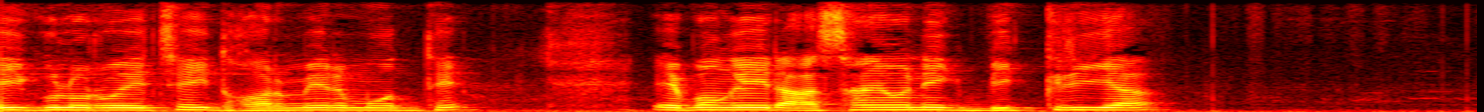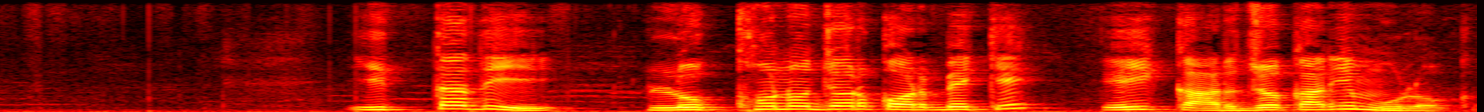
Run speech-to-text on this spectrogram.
এইগুলো রয়েছে এই ধর্মের মধ্যে এবং এই রাসায়নিক বিক্রিয়া ইত্যাদি লক্ষ্য নজর করবে কে? এই কার্যকারী মূলক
